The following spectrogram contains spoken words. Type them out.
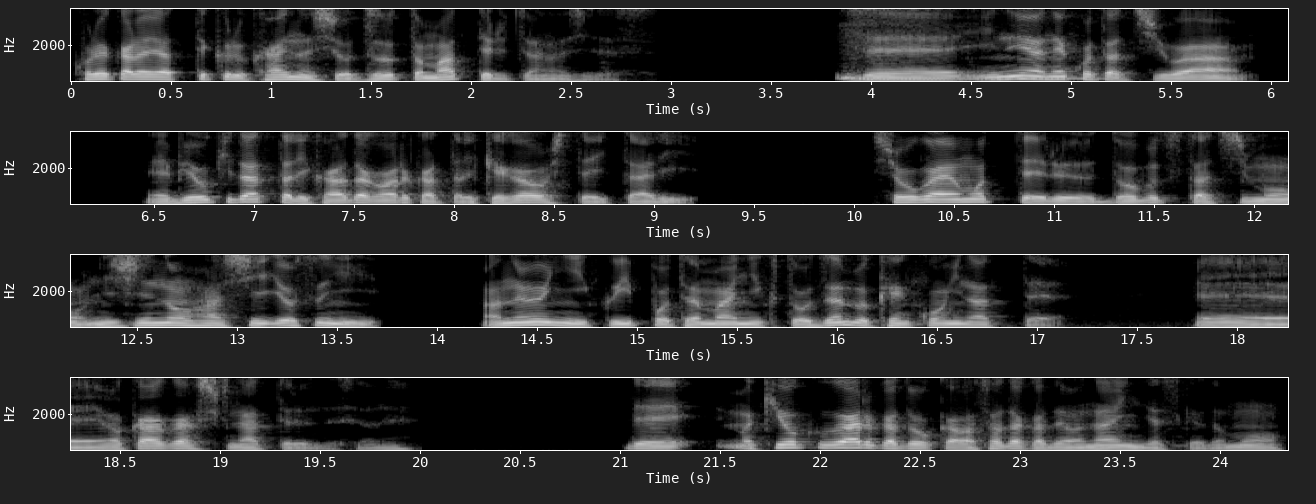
これからやってくる飼い主をずっと待ってるという話です。で、犬や猫たちは、えー病気だったり体が悪かったり怪我をしていたり、障害を持っている動物たちも虹の橋、要するに、あの世に行く一歩手前に行くと全部健康になって、えー若々しくなってるんですよね。で、まあ、記憶があるかどうかは定かではないんですけども、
